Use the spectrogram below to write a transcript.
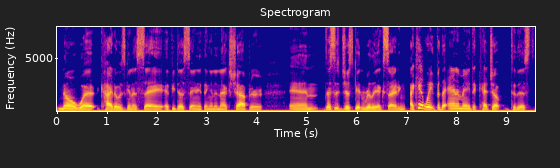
know what Kaido is going to say if he does say anything in the next chapter. And this is just getting really exciting. I can't wait for the anime to catch up to this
